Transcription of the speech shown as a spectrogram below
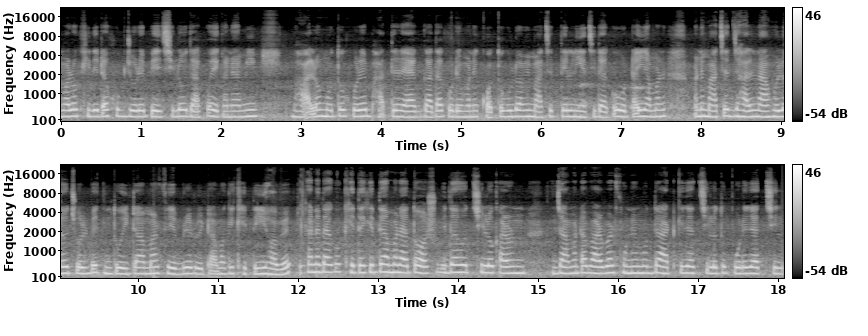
আমারও খিদেটা খুব জোরে পেয়েছিল। দেখো, এখানে আমি ভালো মতো করে ভাতের এক গাদা করে মানে কতগুলো আমি মাছের তেল নিয়েছি, দেখো, ওটাই আমার মানে মাছের ঝাল না হলেও চলবে, কিন্তু ওইটা আমার ফেভারিট ওইটা আমাকে খেতেই হবে। এখানে দেখো, খেতে খেতে আমার এত অসুবিধা হচ্ছিল, কারণ জামাটা বারবার ফোনের মধ্যে আটকে যাচ্ছিল, তো পড়ে যাচ্ছিল।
